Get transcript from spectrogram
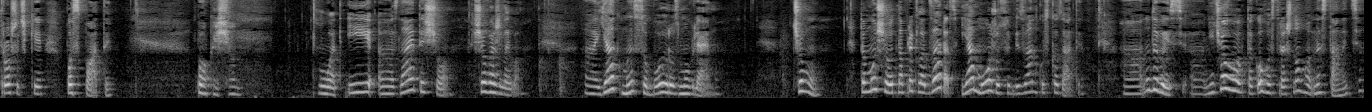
трошечки поспати. Поки що. От, і е, знаєте що? Що важливо? Е, Як ми з собою розмовляємо? Чому? Тому що, от, наприклад, зараз я можу собі зранку сказати: «А, ну дивись, нічого такого страшного не станеться.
